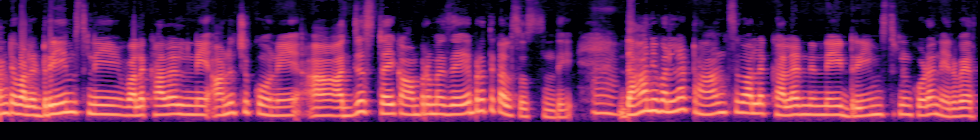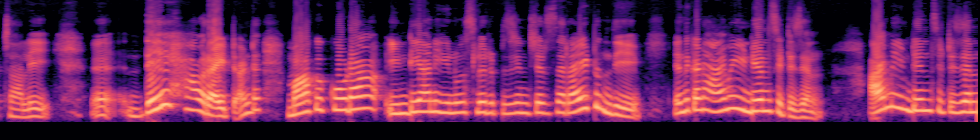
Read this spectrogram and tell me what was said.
అంటే వాళ్ళ డ్రీమ్స్ని వాళ్ళ కళల్ని అణుచుకొని అడ్జస్ట్ అయ్యి కాంప్రమైజ్ అయ్యే బ్రతకాల్సి వస్తుంది. దానివల్ల ట్రాన్స్ వాళ్ళ కళని డ్రీమ్స్ని కూడా నెరవేర్చాలి. దే హ్యావ్ రైట్ అంటే మాకు కూడా ఇండియాని యూనివర్స్లో రిప్రజెంట్ చేసే రైట్ ఉంది. ఎందుకంటే I'm Indian citizen I'm Indian citizen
